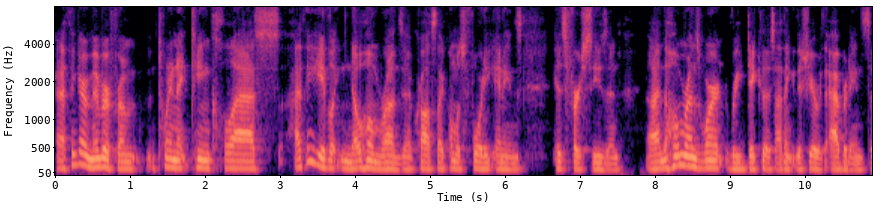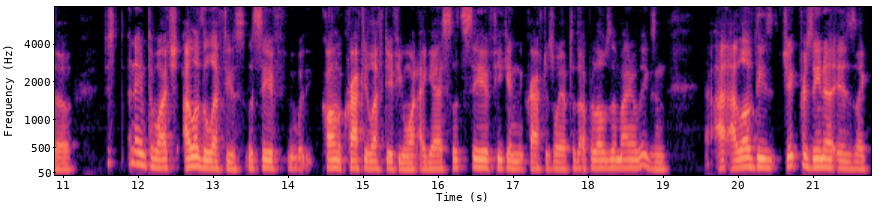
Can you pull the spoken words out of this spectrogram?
I think I remember from 2019 class. I think he gave like no home runs and across like almost 40 innings his first season. Uh, and the home runs weren't ridiculous. I think this year with Aberdeen. So just a name to watch. I love the lefties. Let's see if call him a crafty lefty if you want. I guess let's see if he can craft his way up to the upper levels of the minor leagues. And I, I love these. Jake Perzina is like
